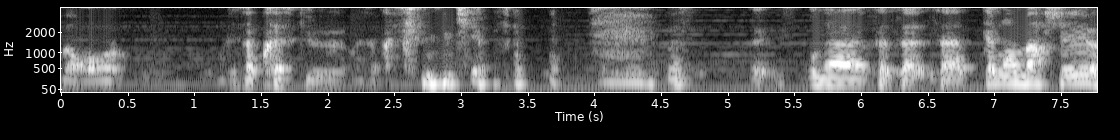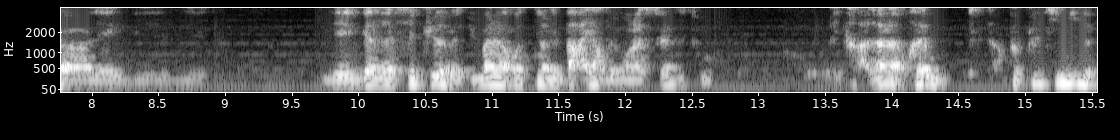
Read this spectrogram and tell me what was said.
bah, on, les a presque, on les a presque niqués. Euh, on a, ça, ça, ça, a tellement marché, euh, les, gars de la Sécu avaient du mal à retenir les barrières devant la scène et tout. Les Cradle, après, c'était un peu plus timide.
